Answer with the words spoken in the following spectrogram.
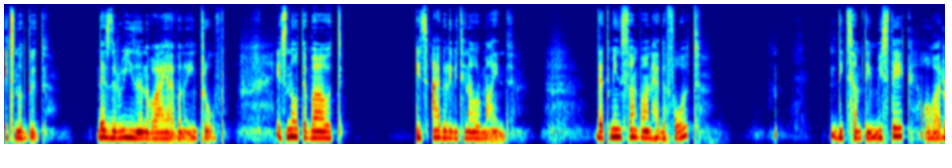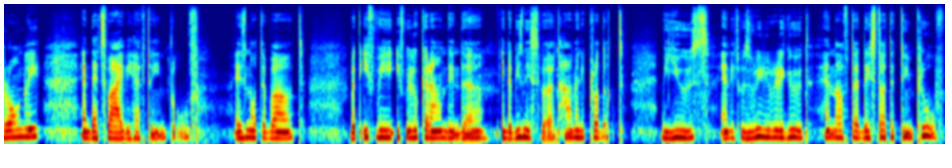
it's not good. That's the reason why i want to improve. It's not about it's i believe it in our mind. That means someone had a fault did something mistake or wrongly and that's why we have to improve. It's not about but if we if we look around in the in the business world how many product we use and it was really really good and after they started to improve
